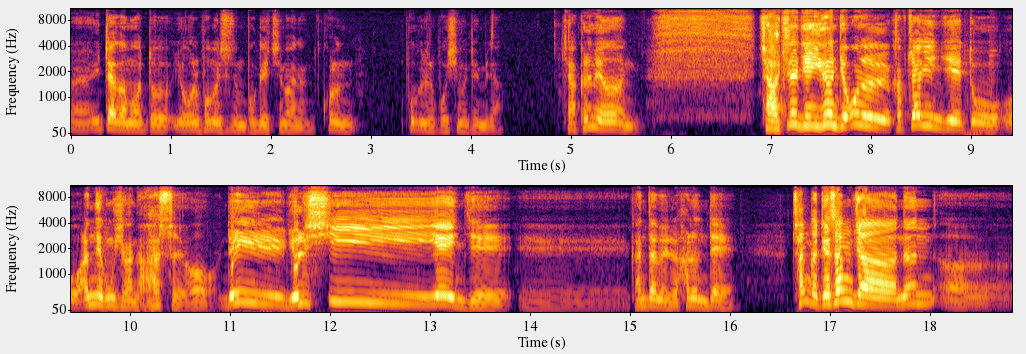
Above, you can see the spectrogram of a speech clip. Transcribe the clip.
에, 이따가 뭐 또 요걸 보면서 좀 보겠지만은, 그런 부분을 보시면 됩니다. 자, 그러면, 자, 어쨌든 이제 이건 이제 오늘 갑자기 이제 또 어, 안내 공시가 나왔어요. 내일 10시에 이제, 에, 간담회를 하는데, 참가 대상자는, 어,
